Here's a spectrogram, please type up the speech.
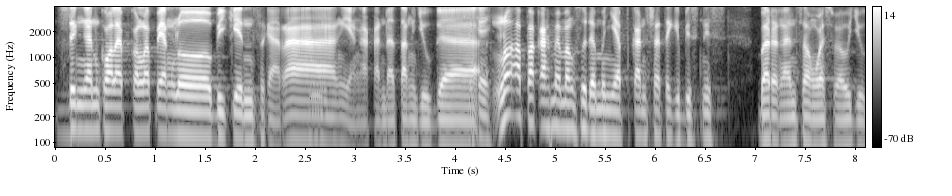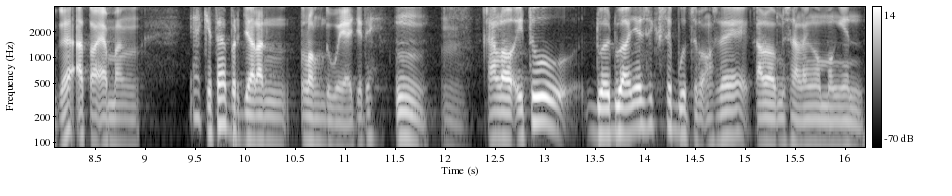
dengan collab-collab yang lo bikin sekarang, yang akan datang juga. Oke. Lo apakah memang sudah menyiapkan strategi bisnis barengan sama West Wow juga atau emang ya kita berjalan long the way aja deh? Hmm. Kalau itu dua-duanya sih kesebut maksudnya kalau misalnya ngomongin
